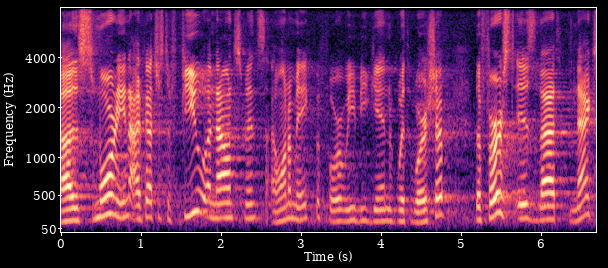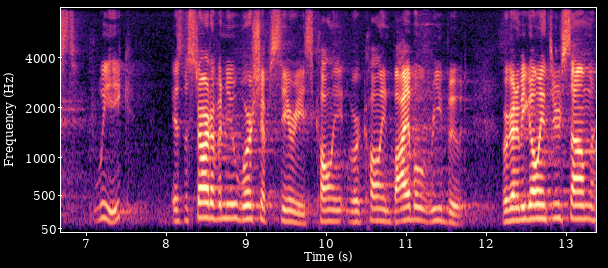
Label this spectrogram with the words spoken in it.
Uh, this morning, I've got just a few announcements I want to make before we begin with worship. The first is that next week is the start of a new worship series calling, we're calling Bible Reboot. We're going to be going through some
